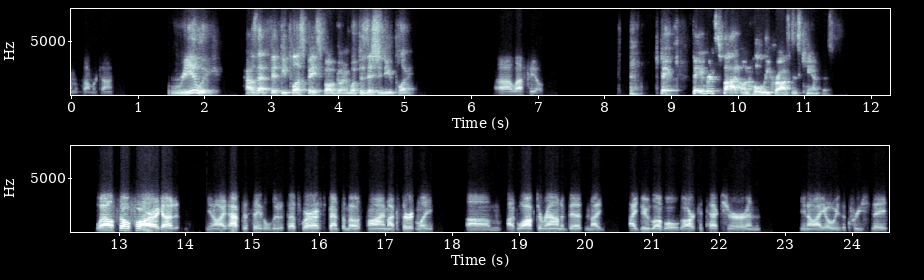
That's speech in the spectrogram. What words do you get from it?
in the summertime. Really? How's that 50 plus baseball going? What position do you play? Uh, left field. Favorite spot on Holy Cross's campus? Well, so far I got, you know, I'd have to say the Luth. That's where I've spent the most time. I've certainly, um, I've walked around a bit, and I, I do love old architecture, and you know, I always appreciate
